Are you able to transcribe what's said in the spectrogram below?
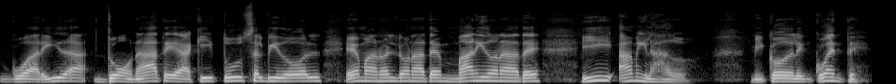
guarida Donate. Aquí tu servidor, Emanuel Donate, Manny Donate. Y a mi lado, mi codelincuente.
